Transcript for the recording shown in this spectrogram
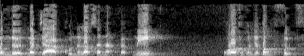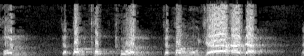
กำเนิดมาจากคุณลักษณะแบบนี้ พวกเราทุกคนจะต้องฝึกฝน จะต้องทบทวน จะต้องมูจาฮดะ ใน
